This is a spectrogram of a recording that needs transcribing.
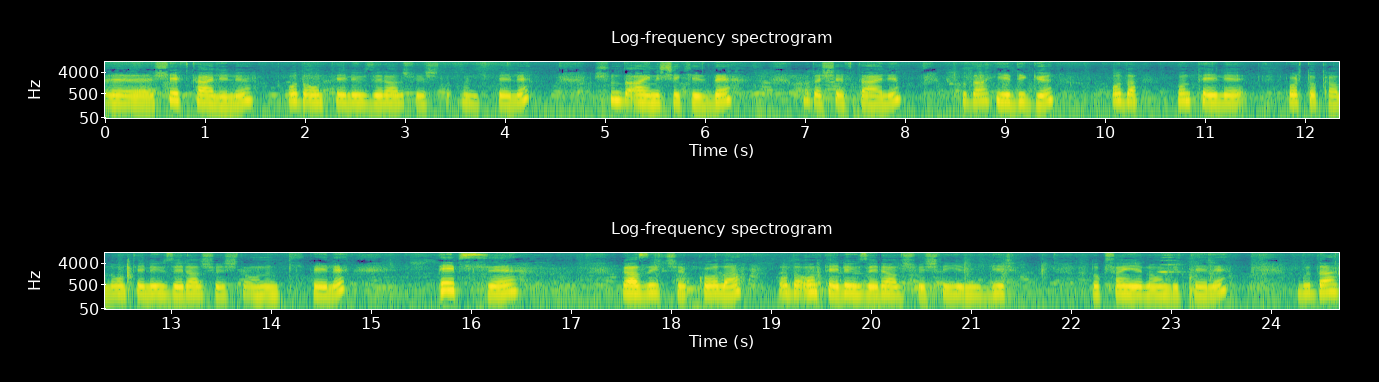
eee şeftalili. O da 10 TL üzeri alışverişte 12 TL. Şunu da aynı şekilde. Bu da şeftali. Bu da 7 gün. O da 10 TL portakallı 10 TL üzeri alışverişte 12 TL. Pepsi gazlı içecek kola o da 10 TL üzeri alışverişte 21 90 yerine 11 TL. Bu da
